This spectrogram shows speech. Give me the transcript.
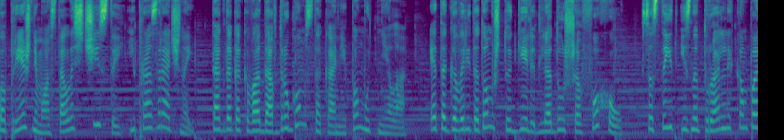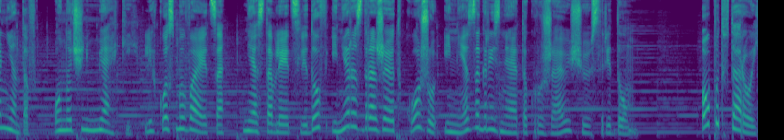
по-прежнему осталась чистой и прозрачной, тогда как вода в другом стакане помутнела. Это говорит о том, что гель для душа Фохоу состоит из натуральных компонентов. Он очень мягкий, легко смывается, не оставляет следов и не раздражает кожу и не загрязняет окружающую среду. Опыт второй.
